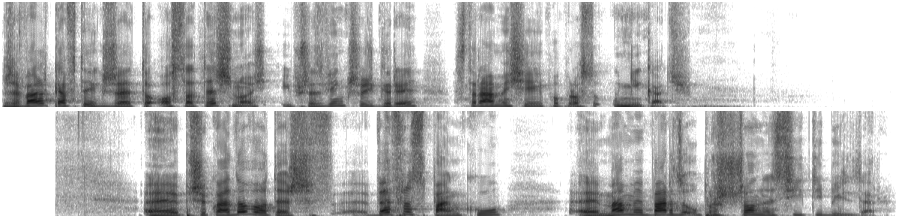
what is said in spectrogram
że walka w tej grze to ostateczność i przez większość gry staramy się jej po prostu unikać. E, przykładowo też we Frostpunku e, mamy bardzo uproszczony City Builder.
